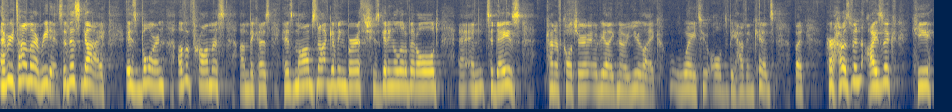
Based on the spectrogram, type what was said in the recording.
Every time I read it. So this guy is born of a promise um, because his mom's not giving birth. She's getting a little bit old. And, and today's kind of culture, it would be like, no, you're like way too old to be having kids. But her husband, Isaac, he,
